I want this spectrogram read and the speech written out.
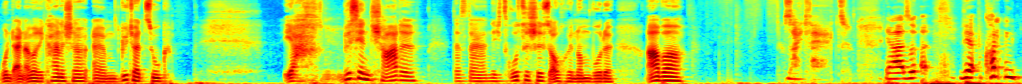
und ein amerikanischer ähm, Güterzug. Ja, ein bisschen schade, dass da nichts Russisches auch genommen wurde, aber Side Fact. Ja, also äh, wir konnten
